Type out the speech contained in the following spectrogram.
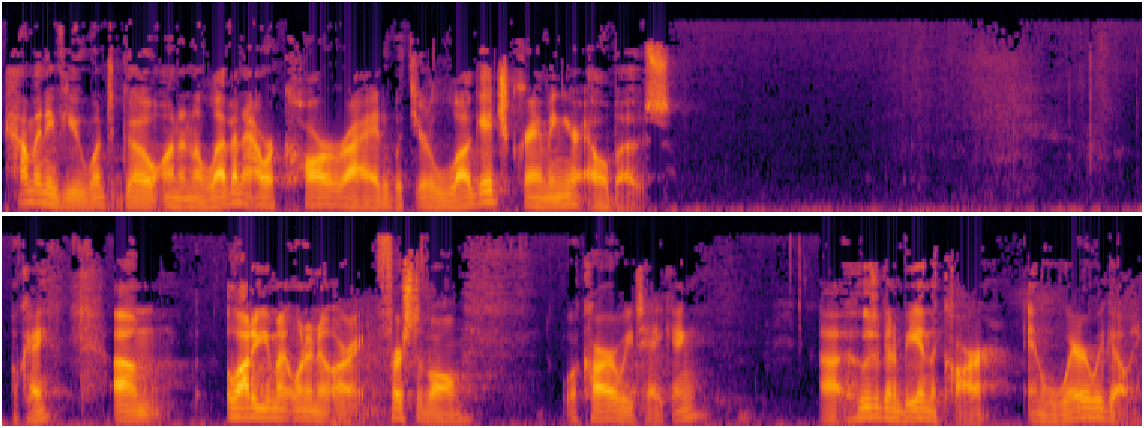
how many of you want to go on an 11 hour car ride with your luggage cramming your elbows? Okay. Um, a lot of you might want to know all right, first of all, what car are we taking? Uh, who's going to be in the car? And where are we going?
